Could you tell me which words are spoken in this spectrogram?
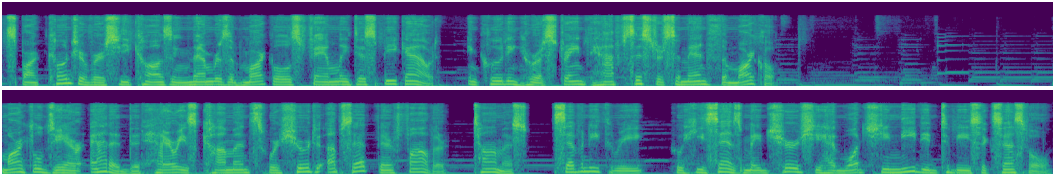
sparked controversy causing members of Markle's family to speak out, including her estranged half-sister Samantha Markle. Markle Jr. added that Harry's comments were sure to upset their father, Thomas, 73, who he says made sure she had what she needed to be successful.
